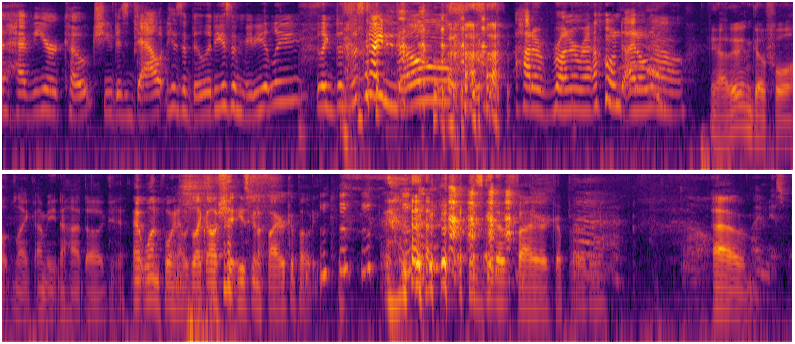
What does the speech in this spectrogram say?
a heavier coach, you just doubt his abilities immediately. Like, does this guy know how to run around? I don't know. Yeah, they didn't go full, like, I'm eating a hot dog. At one point, I was like, "Oh shit, he's gonna fire Capote." He's going to fire Capote. Oh, Um, I miss Philip Seymour Hoffman.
